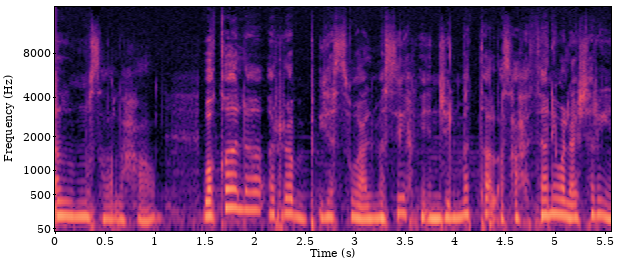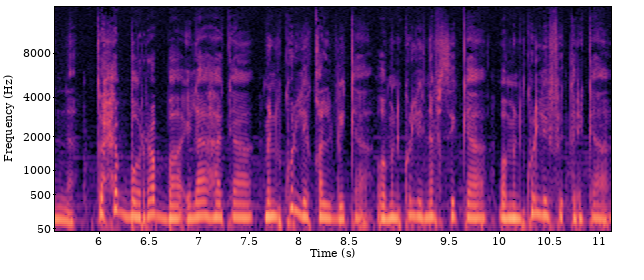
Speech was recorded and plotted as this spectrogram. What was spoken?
المصالحة. وقال الرب يسوع المسيح في إنجيل متى الأصحاح الثاني والعشرين تحب الرب إلهك من كل قلبك ومن كل نفسك ومن كل فكرك.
